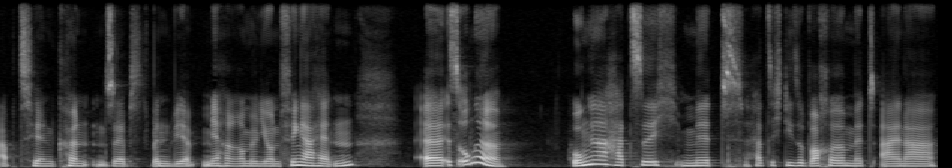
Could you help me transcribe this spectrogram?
abzählen könnten, selbst wenn wir mehrere Millionen Finger hätten, äh, ist Unge. Unge hat sich mit, hat sich diese Woche mit einer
